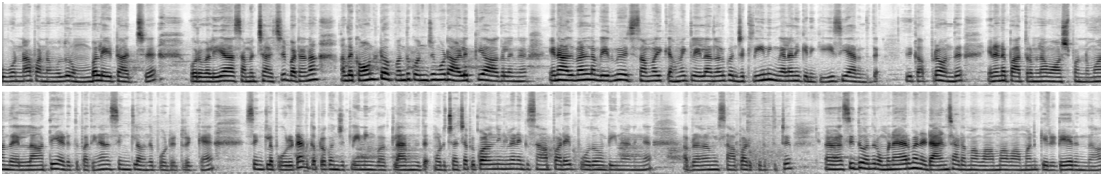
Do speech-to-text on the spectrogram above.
ஒவ்வொன்றா பண்ணும்பொழுது ரொம்ப லேட் ஆச்சு. ஒரு ஒரு வழியாக சமைச்சாச்சு. பட் ஆனால் அந்த கவுண்டர் டாப் வந்து கொஞ்சம் கூட அழுக்கே ஆகலைங்க. ஏன்னா அது மேலே நம்ம எதுவுமே வச்சு சமைக்க சமைக்கல அதனால கொஞ்சம் க்ளீனிங் வேலை எனக்கு எனக்கு ஈஸியாக இருந்தது. இதுக்கப்புறம் வந்து என்னென்ன பாத்திரம்லாம் வாஷ் பண்ணணுமோ அந்த எல்லாத்தையும் எடுத்து பார்த்திங்கன்னா நான் சிங்கில் வந்து போட்டுட்ருக்கேன். சிங்கில் போட்டுட்டு அதுக்கப்புறம் கொஞ்சம் க்ளீனிங் ஒர்க்லாம் இருந்தது. முடிச்சாச்சு. அப்புறம் குழந்தைங்களும் எனக்கு சாப்பாடே போதும் அப்படின்னானுங்க. அப்புறம் அவங்களுக்கு சாப்பாடு கொடுத்துட்டு சித்து வந்து ரொம்ப நேரமாக என்ன டான்ஸ் ஆடமா வாமா வாமான்னு கேட்டுகிட்டே இருந்தான்.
